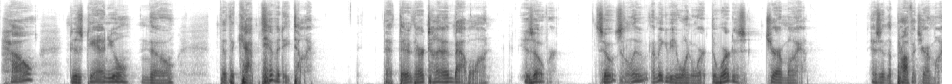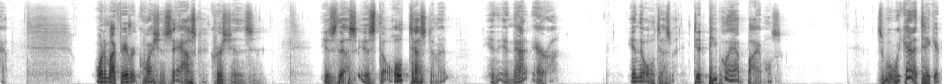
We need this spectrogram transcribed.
How does Daniel know that the captivity time, that their, their time in Babylon, is over? So, so let, me, let me give you one word. The word is Jeremiah, as in the prophet Jeremiah. One of my favorite questions to ask Christians is this Is the Old Testament, in, in that era, in the Old Testament, did people have Bibles? So we kind of take it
